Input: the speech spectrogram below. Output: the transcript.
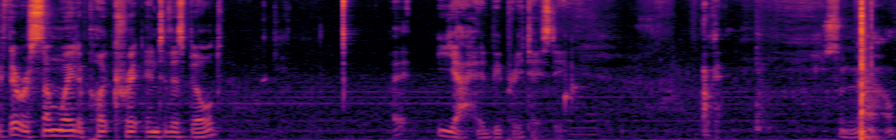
If there were some way to put crit into this build, eh, yeah, it'd be pretty tasty. Okay, so now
